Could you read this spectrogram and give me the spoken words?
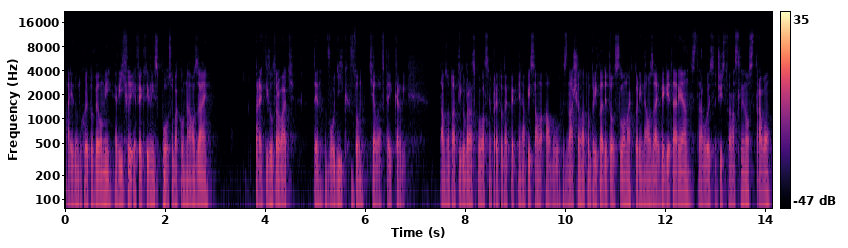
a jednoducho je to veľmi rýchly, efektívny spôsob, ako naozaj prefiltrovať ten vodík v tom tele, v tej krvi. Tam som to v tých obrázkoch vlastne preto tak pekne napísal alebo značil na tom príklade toho slona, ktorý naozaj vegetarián, stravuje sa čisto rastlinnou stravou,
